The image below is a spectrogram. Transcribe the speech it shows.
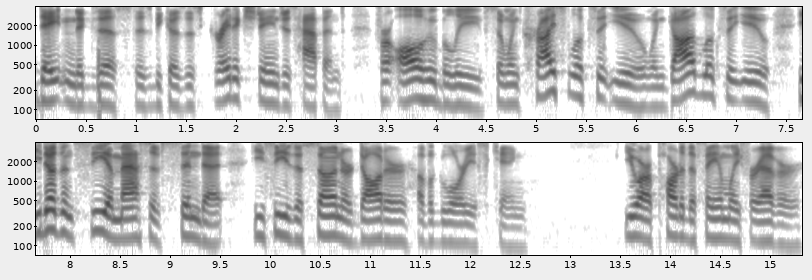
Dayton exists, is because this great exchange has happened for all who believe. So when Christ looks at you, when God looks at you, he doesn't see a massive sin debt, he sees a son or daughter of a glorious king. You are a part of the family forever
